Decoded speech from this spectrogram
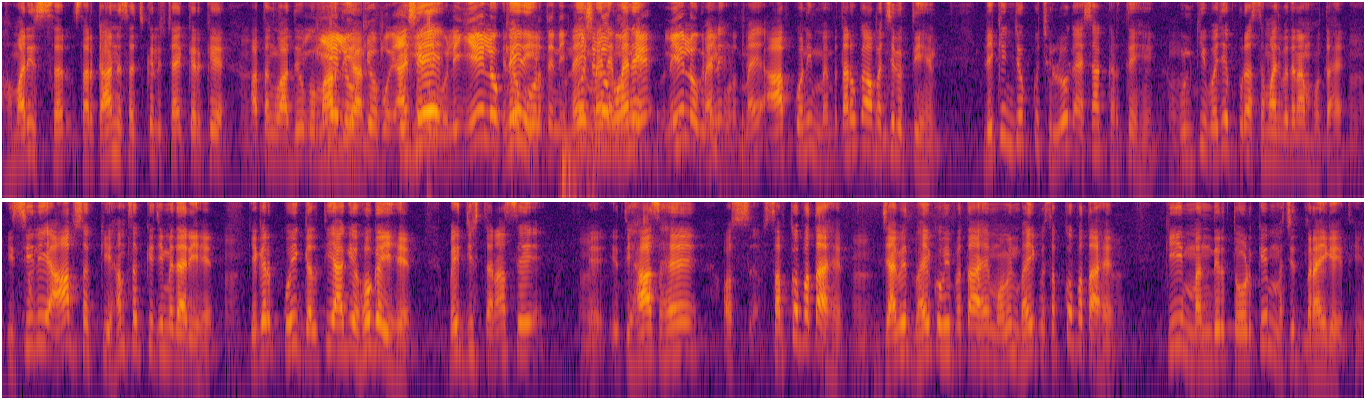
हमारी सर, सरकार ने सर्जिकल स्ट्राइक करके आतंकवादियों को मार दिया। तो ये लोग नहीं? कुछ मैंने मैंने ये लोग नहीं। मैं आपको नहीं मैं बता रहा हूँ आप अच्छे व्यक्ति हैं। लेकिन जो कुछ लोग ऐसा करते हैं उनकी वजह पूरा समाज बदनाम होता है। इसीलिए आप सबकी हम सबकी ज़िम्मेदारी है कि अगर कोई गलती आगे हो गई है भाई जिस तरह से इतिहास है और सबको पता है जावेद भाई को भी पता है मोमिन भाई को सबको पता है कि मंदिर तोड़ के मस्जिद बनाई गई थी।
